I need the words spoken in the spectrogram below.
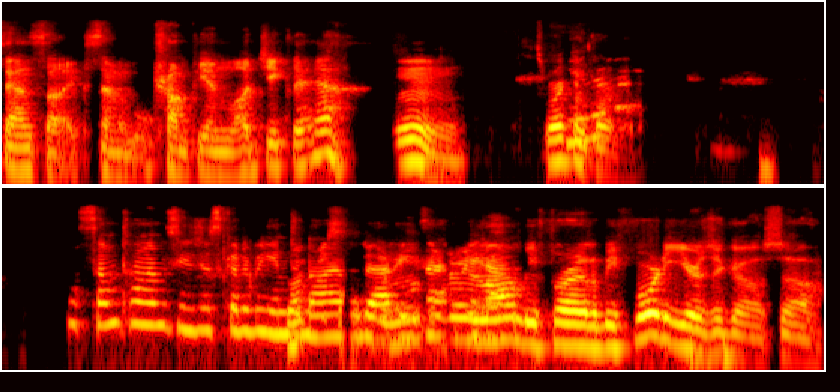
Sounds like some Trumpian logic there. Mm. It's working You for know, me. Sometimes you just got to be in Won't denial it about won't exactly very how. long before it'll be 40 years ago. So.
